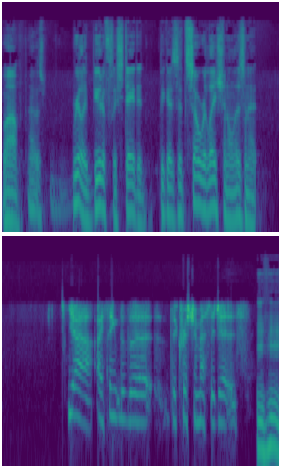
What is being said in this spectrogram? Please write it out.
Wow, that was really beautifully stated because it's so relational, isn't it? Yeah, I think that the the Christian message is. Mm-hmm.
